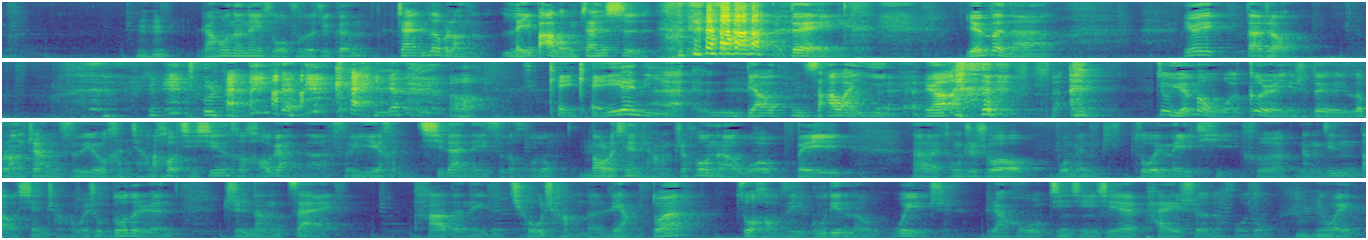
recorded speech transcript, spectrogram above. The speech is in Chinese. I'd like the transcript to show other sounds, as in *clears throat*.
嗯哼，然后呢，那次我负责去跟詹勒布朗雷霸龙詹士，*laughs* *laughs* 对，原本呢，因为大家知道，*laughs* 突然改一个哦，K K 呀你，哎，你不要你啥玩意，然后 *coughs* 就原本我个人也是对勒布朗詹姆斯有很强的好奇心和好感的，所以也很期待那一次的活动。到了现场之后呢，我被呃通知说，我们作为媒体和能进到现场为数不多的人，只能在他的那个球场的两端做好自己固定的位置，然后进行一些拍摄的活动，因为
